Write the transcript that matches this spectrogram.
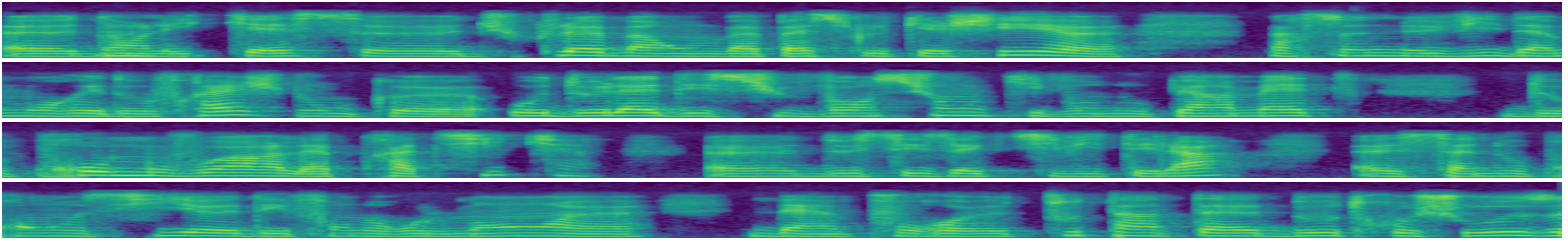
dans mmh. les caisses du club. Hein, on ne va pas se le cacher, personne ne vit d'amour et d'eau fraîche. Donc, au-delà des subventions qui vont nous permettre de promouvoir la pratique euh, de ces activités-là. Euh, ça nous prend aussi euh, des fonds de roulement ben, pour tout un tas d'autres choses.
